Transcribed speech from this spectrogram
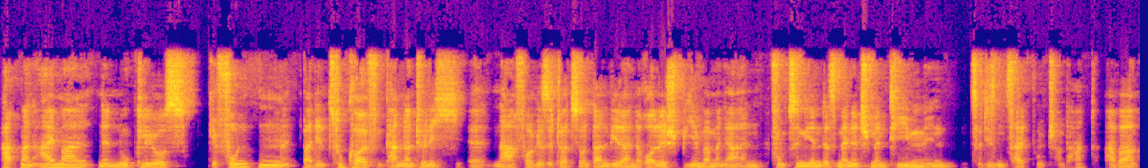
Hat man einmal einen Nukleus gefunden, bei den Zukäufen kann natürlich äh, Nachfolgesituation dann wieder eine Rolle spielen, weil man ja ein funktionierendes Management-Team zu diesem Zeitpunkt schon hat. Aber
